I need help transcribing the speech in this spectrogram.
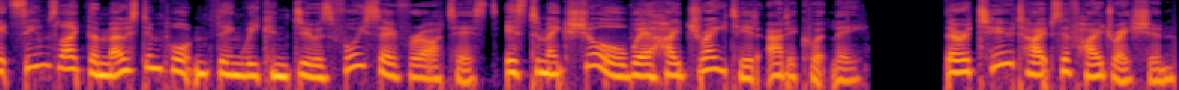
it seems like the most important thing we can do as voiceover artists is to make sure we're hydrated adequately. There are two types of hydration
